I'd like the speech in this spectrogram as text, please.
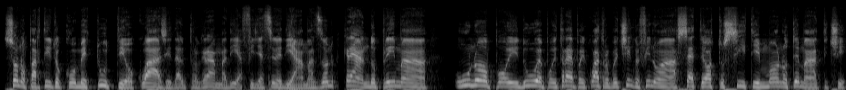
Sono partito come tutti o quasi dal programma di affiliazione di Amazon, creando prima uno, poi due, poi tre, poi quattro, poi cinque, fino a 7-8 siti monotematici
